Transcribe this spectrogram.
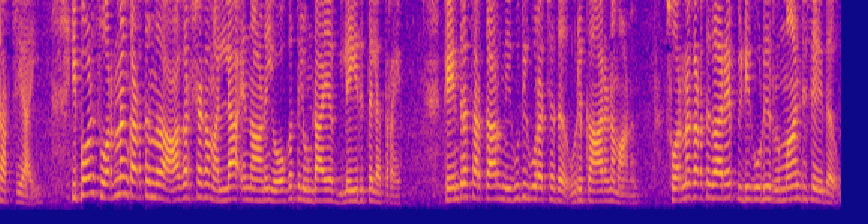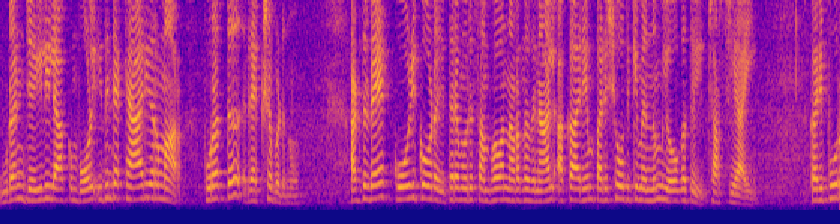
ചർച്ചയായി. ഇപ്പോൾ സ്വർണം കടത്തുന്നത് ആകർഷകമല്ല എന്നാണ് യോഗത്തിലുണ്ടായ വിലയിരുത്തൽ അത്രേ. കേന്ദ്ര സർക്കാർ നികുതി കുറച്ചത് ഒരു കാരണമാണ്. സ്വർണക്കടത്തുകാരെ പിടികൂടി റിമാൻഡ് ചെയ്ത് ഉടൻ ജയിലിലാക്കുമ്പോൾ ഇതിന്റെ കാരിയർമാർ പുറത്ത് രക്ഷപ്പെടുന്നു. അടുത്തിടെ കോഴിക്കോട് ഇത്തരമൊരു സംഭവം നടന്നതിനാൽ അക്കാര്യം പരിശോധിക്കുമെന്നും യോഗത്തിൽ ചർച്ചയായി. കരിപ്പൂർ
